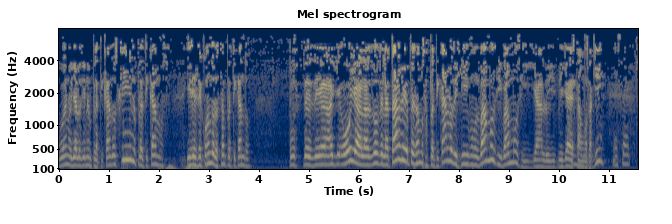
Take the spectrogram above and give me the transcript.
Bueno, ya lo tienen platicando, sí, lo platicamos. ¿Y desde cuándo lo están platicando? Pues desde hoy a las 2 de la tarde empezamos a platicarlo, dijimos, vamos y vamos y ya, lo, y ya estamos aquí. Exacto.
